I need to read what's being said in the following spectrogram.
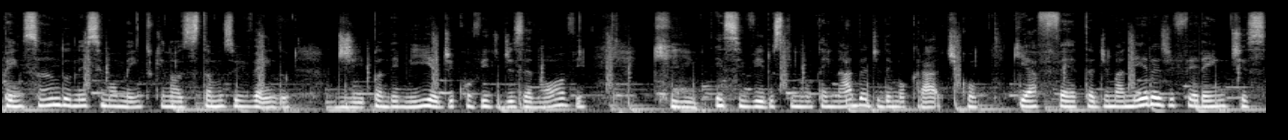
Pensando nesse momento que nós estamos vivendo de pandemia, de Covid-19, que esse vírus que não tem nada de democrático, que afeta de maneiras diferentes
